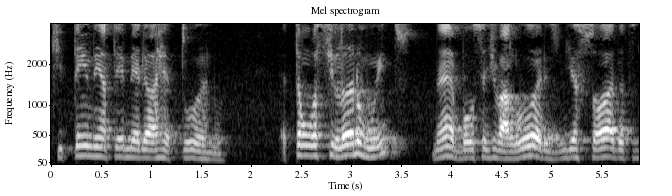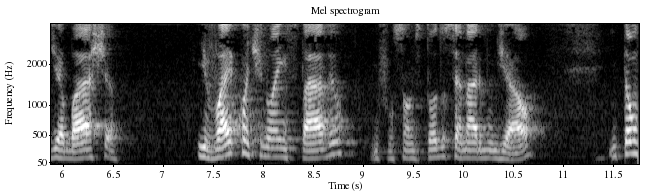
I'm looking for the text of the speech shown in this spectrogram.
que tendem a ter melhor retorno, estão oscilando muito, né? Bolsa de valores, um dia sobe, outro dia baixa, e vai continuar instável em função de todo o cenário mundial. Então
